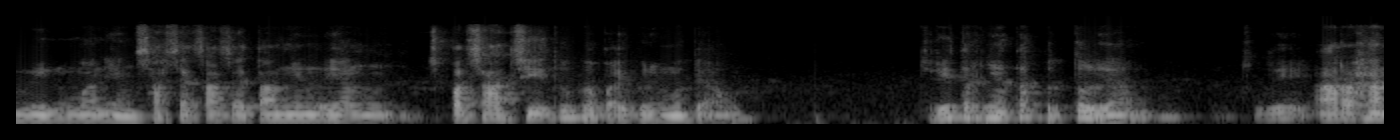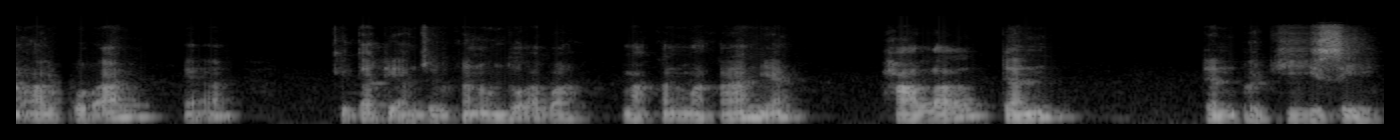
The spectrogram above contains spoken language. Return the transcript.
minuman yang saset-sasetan yang, yang cepat saji itu Bapak Ibu yang Allah. Jadi ternyata betul ya. Jadi arahan Al-Qur'an ya kita dianjurkan untuk apa? Makan makanan yang halal dan dan bergizi.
